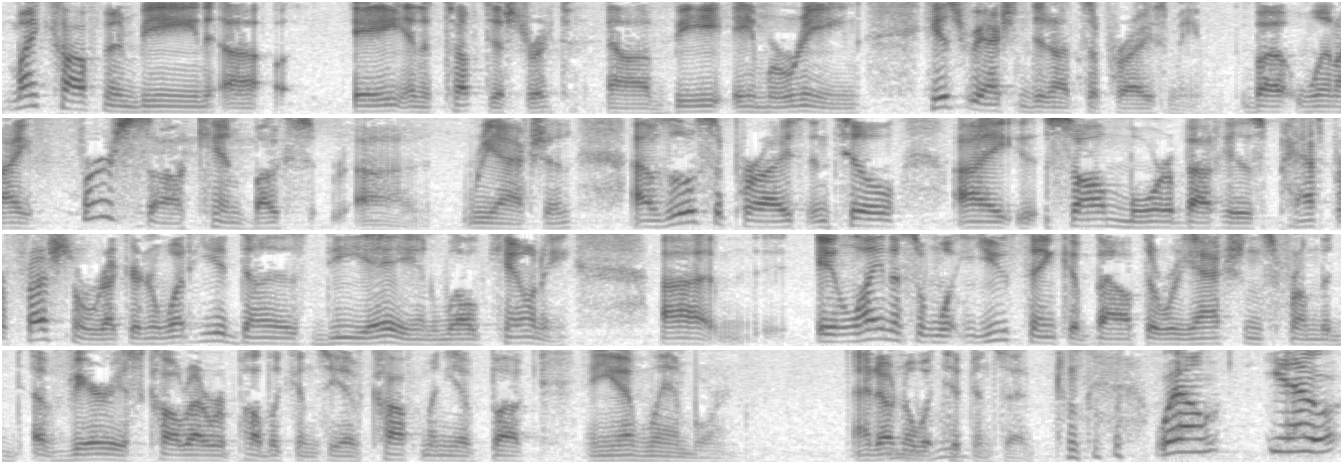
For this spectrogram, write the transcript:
Mike Coffman being uh, a, in a tough district, uh, B, a Marine, his reaction did not surprise me. But when I first saw Ken Buck's uh, reaction, I was a little surprised until I saw more about his past professional record and what he had done as DA in Weld County. Uh, enlighten us on what you think about the reactions from the uh, various Colorado Republicans. You have Coffman, you have Buck, and you have Lamborn. I don't know mm-hmm. what Tipton said. well, you know,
